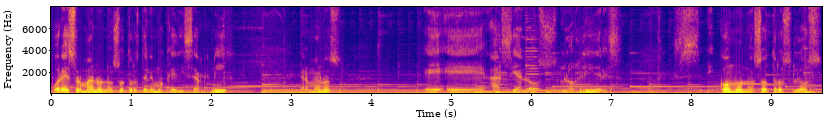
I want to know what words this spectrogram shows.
Por eso, hermanos, nosotros tenemos que discernir, hermanos, eh, eh, hacia los, los líderes, cómo nosotros los,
